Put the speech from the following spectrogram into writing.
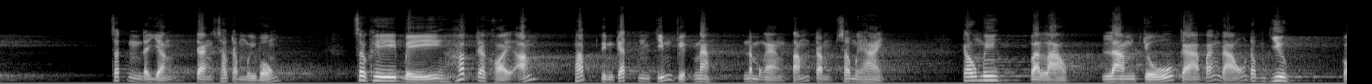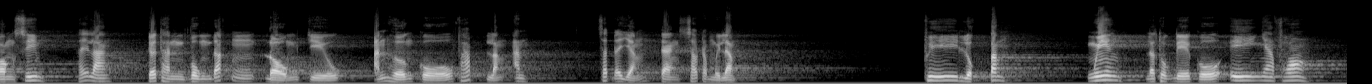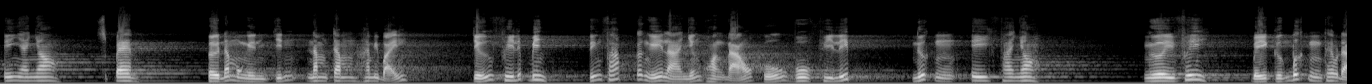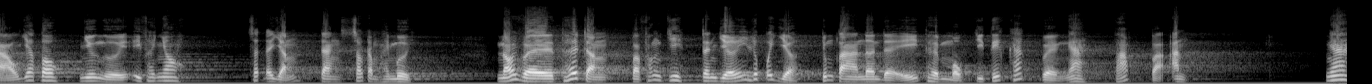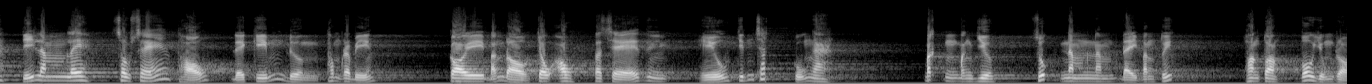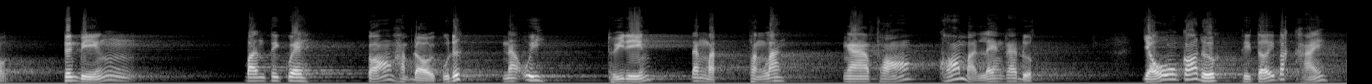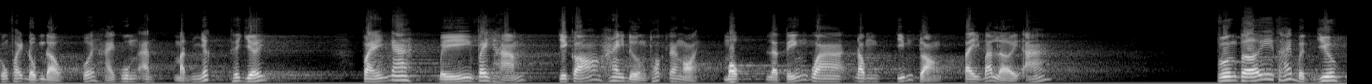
Sách đã dẫn trang 614. Sau khi bị hất ra khỏi Ấn, Pháp tìm cách chiếm Việt Nam năm 1862. Cao Miên và Lào làm chủ cả bán đảo Đông Dương, còn Sim, Thái Lan trở thành vùng đất độn chịu ảnh hưởng của Pháp lẫn Anh. Sách đã dẫn trang 615. Phi luật Tân Nguyên là thuộc địa của Y Nha Pho, Y Nha Nho, Spain từ năm 1527. Chữ Philippines tiếng Pháp có nghĩa là những hoàng đảo của vua Philip, nước Y Pha Nho. Người Phi bị cưỡng bức theo đạo Gia Tô như người Y Pha Nho. Sách đã dẫn trang 620. Nói về thế trận và phân chia tranh giới lúc bấy giờ, chúng ta nên để ý thêm một chi tiết khác về Nga, Pháp và Anh. Nga chỉ lâm le, sâu xé thổ để kiếm đường thông ra biển. Coi bản đồ châu Âu, ta sẽ hiểu chính sách của Nga. Bắc băng dương suốt 5 năm đầy băng tuyết, hoàn toàn vô dụng rồi. Trên biển Baltique có hạm đội của Đức, Na Uy, Thụy Điển, Đan Mạch Phần Lan Nga phó khó mà len ra được. Dẫu có được thì tới Bắc Hải cũng phải đụng đầu với hải quân Anh mạnh nhất thế giới. Vậy Nga bị vây hãm, chỉ có hai đường thoát ra ngoài. Một là tiến qua Đông chiếm trọn, Tây Bá Lợi Á. Vươn tới Thái Bình Dương,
